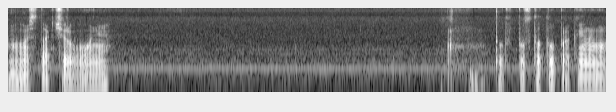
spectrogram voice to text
Ну, ось так, червоні. Тут в пустоту прокинемо.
